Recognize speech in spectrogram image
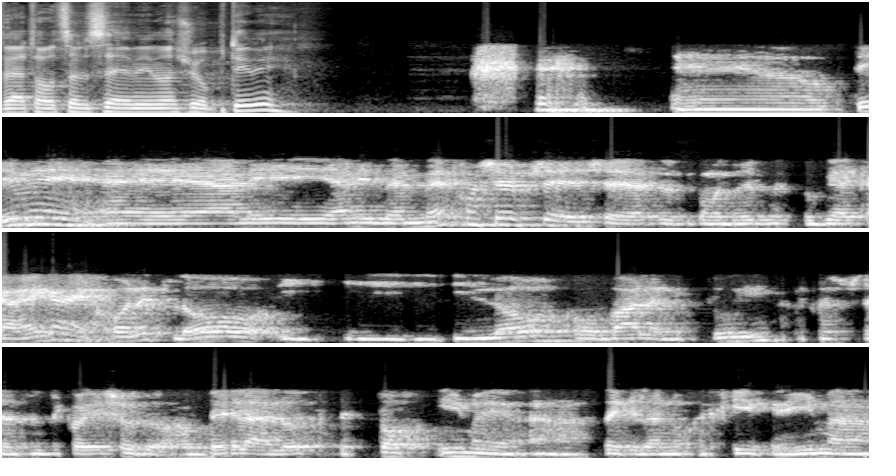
ואתה רוצה לסיים עם משהו אופטימי? אופטימי, אני, אני באמת חושב שאתלטיקו מדריד בסוגיה, כרגע היכולת לא, היא, היא, לא קרובה לביטוי, אני חושב שאתלטיקו יש עוד הרבה לעלות בתוך, עם הסגל הנוכחי ועם ה...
